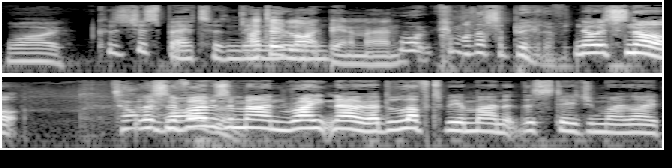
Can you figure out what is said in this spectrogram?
Why? Because it's just better than being I do a woman. like being a man. Well, come on, that's a bit of it. No, it's not. Tell Listen, me if why I was a then. man right now, I'd love to be a man at this stage in my life,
